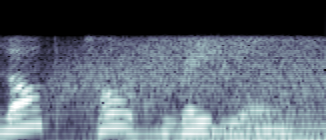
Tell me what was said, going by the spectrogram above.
Blog Talk Radio.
